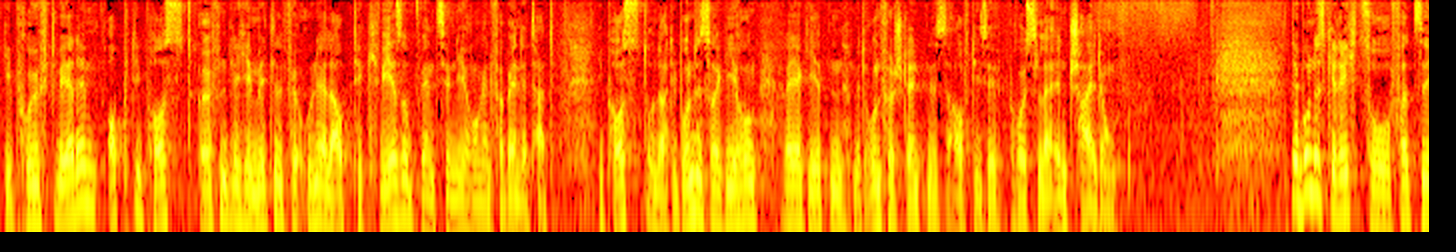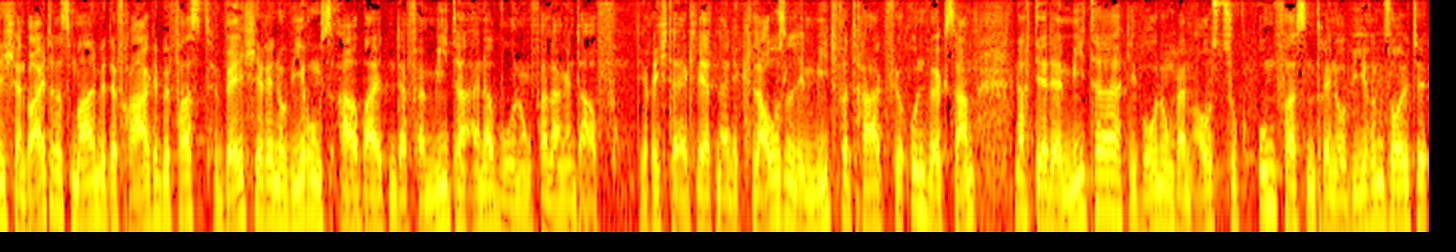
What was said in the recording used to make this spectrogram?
Geprüft werde, ob die Post öffentliche Mittel für unerlaubte Quersubventionierungen verwendet hat. Die Post und auch die Bundesregierung reagierten mit Unverständnis auf diese Brüsseler Entscheidung. Der Bundesgerichtshof hat sich ein weiteres Mal mit der Frage befasst, welche Renovierungsarbeiten der Vermieter einer Wohnung verlangen darf. Die Richter erklärten eine Klausel im Mietvertrag für unwirksam, nach der der Mieter die Wohnung beim Auszug umfassend renovieren sollte,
